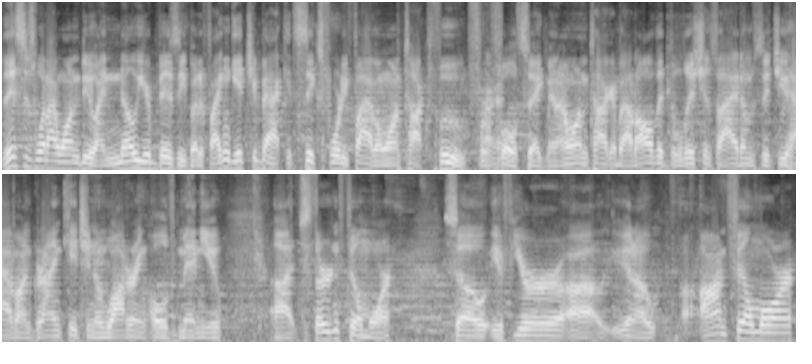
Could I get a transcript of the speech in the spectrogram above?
This is what I want to do. I know you're busy, but if I can get you back at 6:45, I want to talk food for a full segment. I want to talk about all the delicious items that you have on Grind Kitchen and Watering Hole's menu. Uh, it's Third and Fillmore, so if you're, uh, you know, on Fillmore.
